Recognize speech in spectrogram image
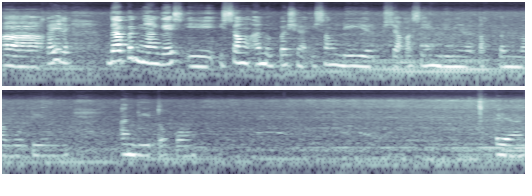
ah uh, kailangan dapat nga guys eh, isang ano pa siya, isang layer pa siya kasi hindi niya natakpan mabuti yung andito ko. Ayan.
